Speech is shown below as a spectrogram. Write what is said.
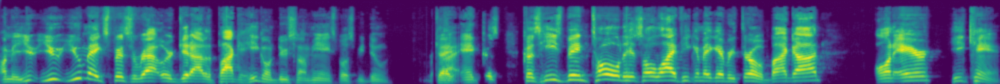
I mean, you you you make Spencer Rattler get out of the pocket, he gonna do something he ain't supposed to be doing. Okay, Right. and because because he's been told his whole life he can make every throw. By God, on air he can.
